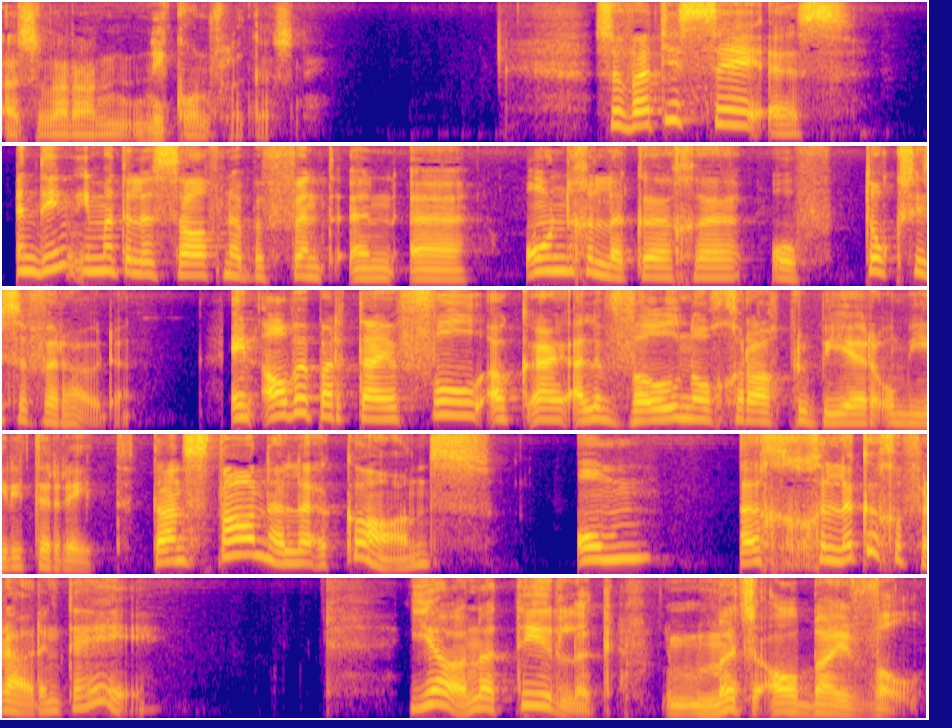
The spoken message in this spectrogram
as waar dan nie konflik is nie. So wat jy sê is indien iemand hulle self nou bevind in 'n ongelukkige of toksiese verhouding en albei partye voel okay, hulle wil nog graag probeer om hierdie te red, dan staan hulle 'n kans om 'n gelukkige verhouding te hê. Ja, natuurlik, mits albei wil,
